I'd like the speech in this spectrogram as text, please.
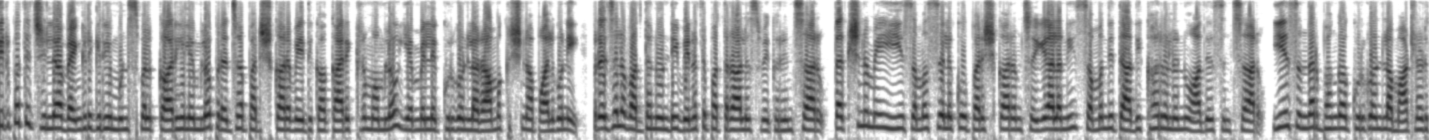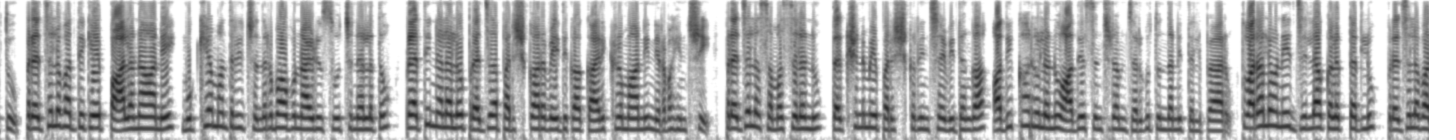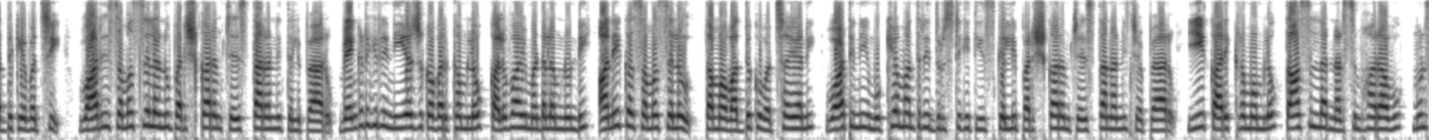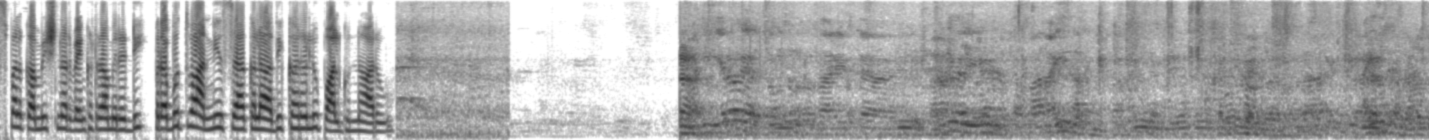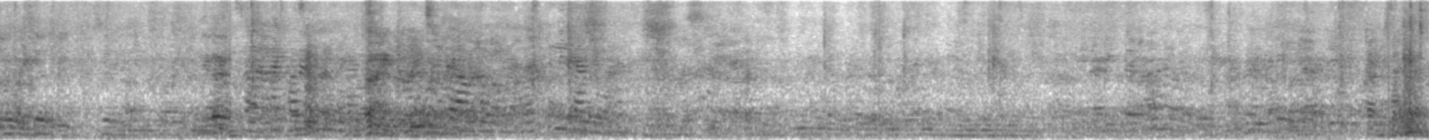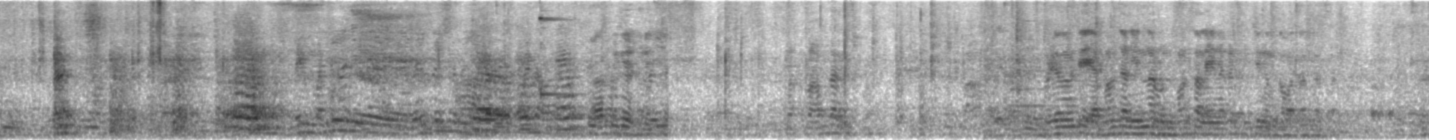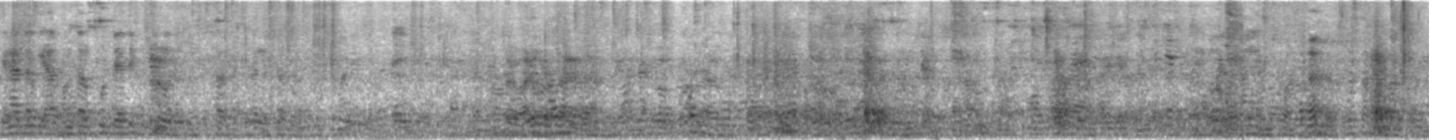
తిరుపతి జిల్లా వెంకటగిరి మున్సిపల్ కార్యాలయంలో ప్రజా పరిష్కార వేదిక కార్యక్రమంలో ఎమ్మెల్యే కురుగొండ్ల రామకృష్ణ పాల్గొని ప్రజల వద్ద నుండి వినతి పత్రాలు స్వీకరించారు. తక్షణమే ఈ సమస్యలకు పరిష్కారం చేయాలని సంబంధిత అధికారులను ఆదేశించారు. ఈ సందర్భంగా కురుగొండ్ల మాట్లాడుతూ ప్రజల వద్దకే పాలన అనే ముఖ్యమంత్రి చంద్రబాబు నాయుడు సూచనలతో ప్రతి నెలలో ప్రజా పరిష్కార వేదిక కార్యక్రమాన్ని నిర్వహించి ప్రజల సమస్యలను తక్షణమే పరిష్కరించే విధంగా అధికారులను ఆదేశించడం జరుగుతుందని తెలిపారు. త్వరలోనే జిల్లా కలెక్టర్లు ప్రజల వద్దకే వచ్చి వారి సమస్యలను పరిష్కారం చేస్తారని తెలిపారు. వెంకటగిరి నియోజకవర్గంలో కలువాయి మండలం నుండి అనేక సమస్యలు తమ వద్దకు వచ్చాయని వాటిని ముఖ్యమంత్రి దృష్టికి తీసుకెళ్ళి పరిష్కారం చేస్తానని చెప్పారు. ఈ కార్యక్రమంలో తహసీల్దార్ నరసింహారావు మున్సిపల్ కమిషనర్ వెంకటరామిరెడ్డి ప్రభుత్వ అన్ని శాఖల అధికారులు పాల్గొన్నారు. ఇప్పుడు ఏమంటే యాభై సంవత్సరాలు నిన్న రెండు సంవత్సరాలు అయినాక పింఛన్ ఇంకా వదలం కదా సార్. తినేదానికి యాభై సంవత్సరాలు ఫుడ్ అయితే పింఛన్ వదులుతుంది సార్ ఖచ్చితంగా ఇస్తారు సార్.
